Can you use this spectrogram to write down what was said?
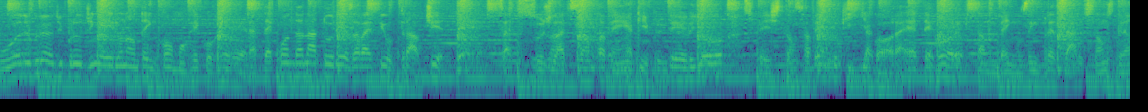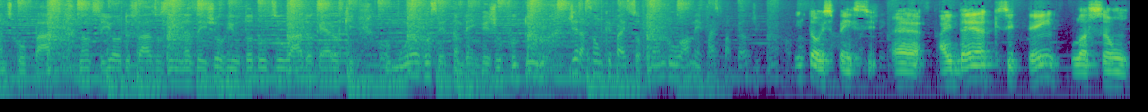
O olho grande pro dinheiro não tem como recorrer. Até quando a natureza vai filtrar o Tietê. Sete sujo lá de Sampa, vem aqui pro interior. Os peixes estão sabendo que agora é terror. Que também os empresários são os grandes culpados. Não se de suas usinas, deixa o rio todo zoado. Eu quero que, como eu, você também veja o futuro. Geração que vai sofrendo, o homem faz papel de. Então, Spence, é, a ideia que se tem, população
